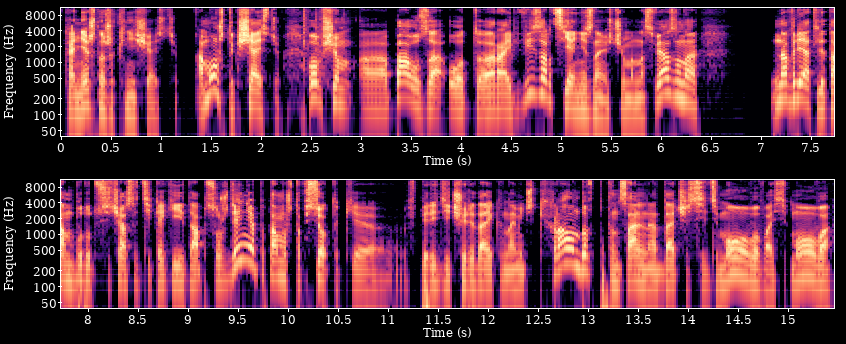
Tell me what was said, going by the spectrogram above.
Конечно же, к несчастью. А может и к счастью. В общем, э, пауза от Ripe Wizards. Я не знаю, с чем она связана. Навряд ли там будут сейчас идти какие-то обсуждения, потому что все-таки впереди череда экономических раундов, потенциальная отдача седьмого, восьмого,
